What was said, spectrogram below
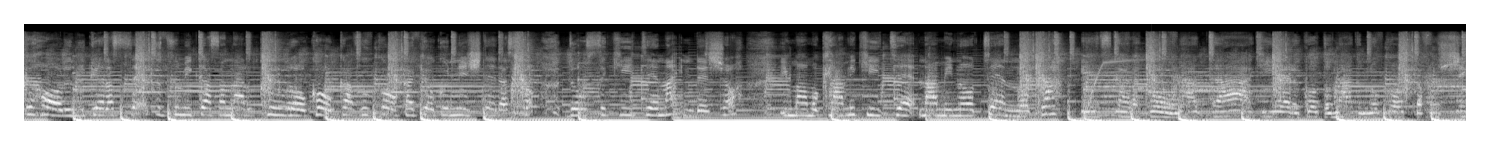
クホール抜け出せ。包み重なる空洞効果不幸歌曲にして出そう。どうせ聞いてないんでしょ。今も髪切って波乗ってんのか。いつからこうなった。消えることなく残った。不信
